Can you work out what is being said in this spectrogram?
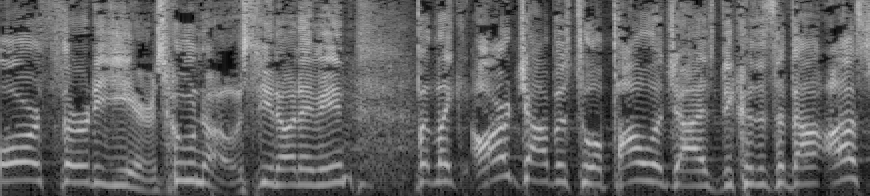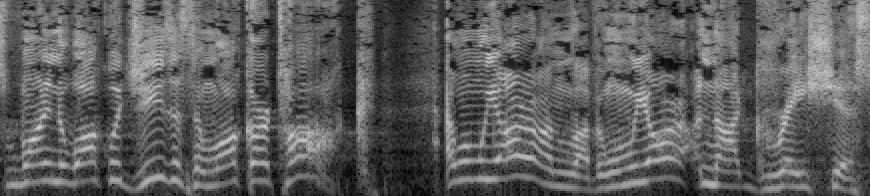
or 30 years. Who knows? You know what I mean? But like our job is to apologize because it's about us wanting to walk with Jesus and walk our talk. And when we are unloving, when we are not gracious,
